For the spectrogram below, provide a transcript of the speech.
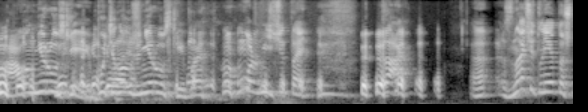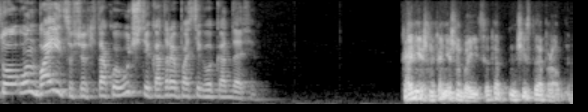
А он не русский. Ну, Путин, он же не русский, поэтому можно не считать. Так, э, Значит ли это, что он боится все-таки такой участи, которая постигла Каддафи? Конечно, конечно, боится. Это чистая правда.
